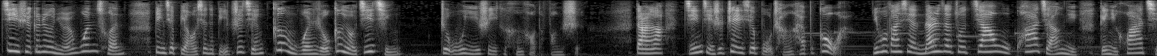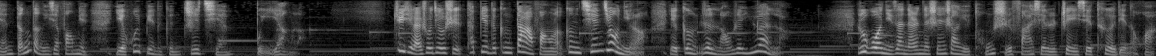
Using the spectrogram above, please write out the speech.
继续跟这个女人温存，并且表现的比之前更温柔、更有激情，这无疑是一个很好的方式。当然了，仅仅是这些补偿还不够啊。你会发现，男人在做家务、夸奖你、给你花钱等等一些方面，也会变得跟之前不一样了。具体来说，就是他变得更大方了，更迁就你了，也更任劳任怨了。如果你在男人的身上也同时发现了这些特点的话，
